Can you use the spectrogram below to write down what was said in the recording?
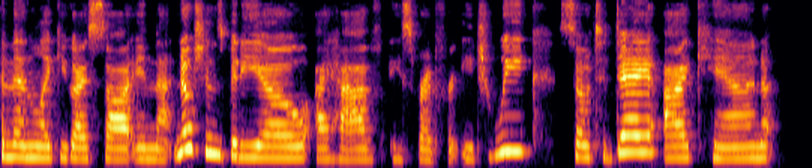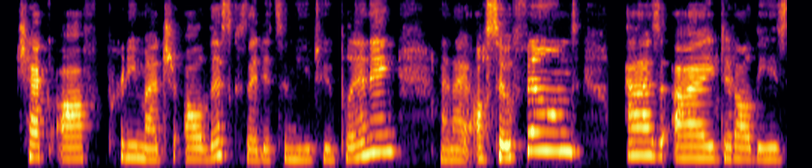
And then like you guys saw in that Notions video, I have a spread for each week. So today I can check off pretty much all this because I did some YouTube planning and I also filmed as I did all these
